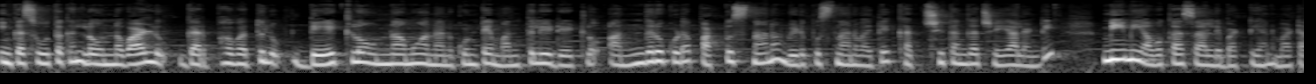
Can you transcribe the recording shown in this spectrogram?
ఇంకా సూతకంలో ఉన్నవాళ్ళు గర్భవతులు డేట్లో ఉన్నాము అని అనుకుంటే మంత్లీ డేట్లో అందరూ కూడా పట్టు స్నానం విడుపు స్నానం అయితే ఖచ్చితంగా చేయాలండి. మీ మీ అవకాశాలని బట్టి అనమాట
